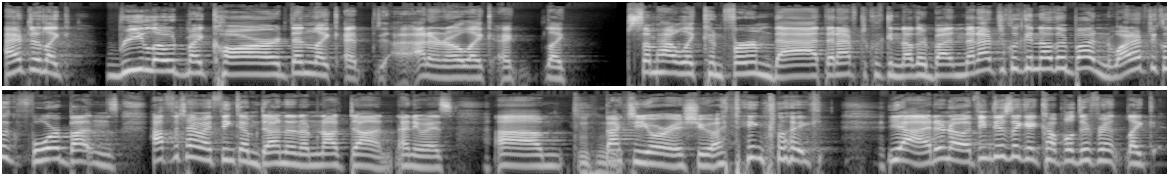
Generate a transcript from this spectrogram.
I have to like reload my card, then like I, I don't know, like I, like somehow like confirm that. Then I have to click another button. Then I have to click another button. Why do I have to click four buttons? Half the time I think I'm done and I'm not done. Anyways, um, back to your issue. I think like, yeah, I don't know. I think there's like a couple different like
